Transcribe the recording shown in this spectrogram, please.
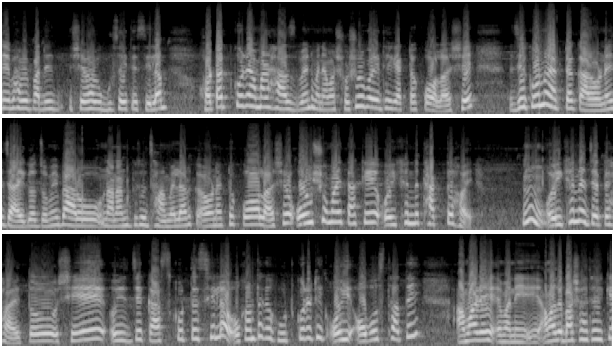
যেভাবে পারি সেভাবে গুছাইতেছিলাম, হঠাৎ করে আমার হাজব্যান্ড মানে আমার শ্বশুর বাড়ি থেকে একটা কল আসে যে কোনো একটা কারণে জায়গা জমি বা আরও নানান কিছু ঝামেলার কারণে একটা কল আসে, ওই সময় তাকে ওইখানে থাকতে হয়। হুম, ওইখানে যেতে হয়। তো সে ওই যে কাজ করতেছিল, ওখান থেকে হুট করে ঠিক ওই অবস্থাতেই আমার মানে আমাদের বাসা থেকে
